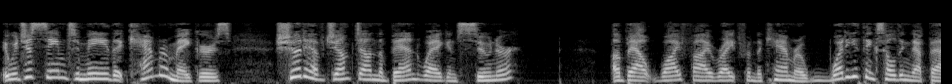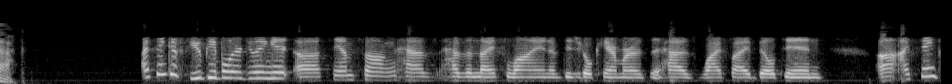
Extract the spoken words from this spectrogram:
It would just seem to me that camera makers should have jumped on the bandwagon sooner about Wi-Fi right from the camera. What do you think's holding that back? I think a few people are doing it. Uh, Samsung has has a nice line of digital cameras that has Wi-Fi built in. Uh, I think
